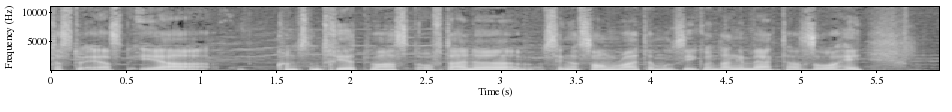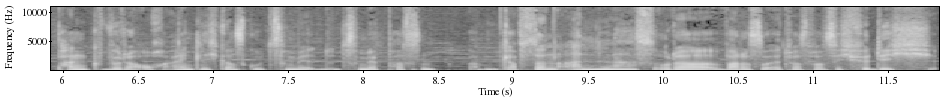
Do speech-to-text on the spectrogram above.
dass du erst eher konzentriert warst auf deine Singer-Songwriter-Musik und dann gemerkt hast, so, hey, Punk würde auch eigentlich ganz gut zu mir, zu mir passen. Gab es da einen Anlass oder war das so etwas, was sich für dich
